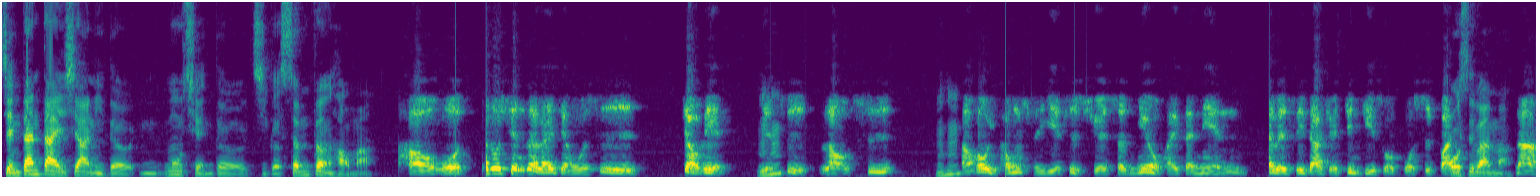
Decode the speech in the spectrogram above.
简单带一下你的嗯目前的几个身份好吗？好，我说现在来讲，我是教练，也是老师，嗯哼，然后同时也是学生，因为我还在念。台北市立大学竞技所博士班，博士班嘛。那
